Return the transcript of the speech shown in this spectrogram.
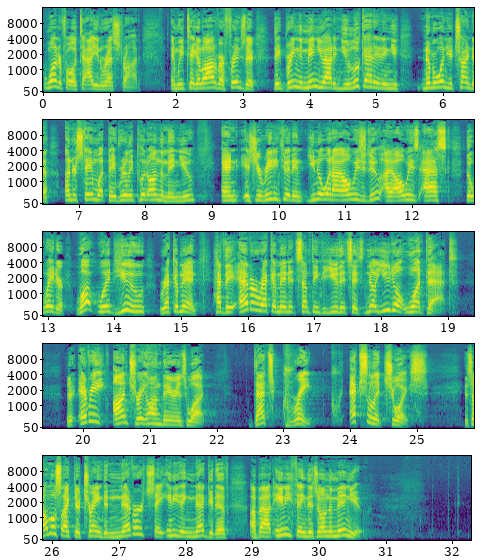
wonderful Italian restaurant. And we take a lot of our friends there. They bring the menu out and you look at it and you, number one, you're trying to understand what they've really put on the menu. And as you're reading through it, and you know what I always do? I always ask the waiter, what would you recommend? Have they ever recommended something to you that says, no, you don't want that? Every entree on there is what? That's great excellent choice. It's almost like they're trained to never say anything negative about anything that's on the menu.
